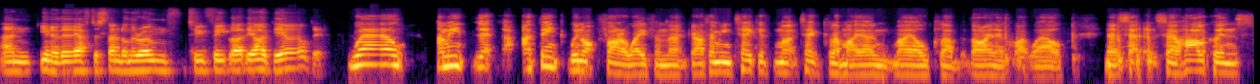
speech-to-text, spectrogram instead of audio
and you know they have to stand on their own two feet like the IPL did. Well, I mean, I think we're not far away from that, Garth. I mean, take a take a club, my own, my old club that I know quite well. Know, so, so Harlequins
